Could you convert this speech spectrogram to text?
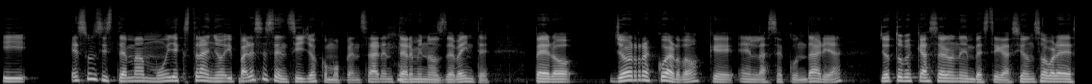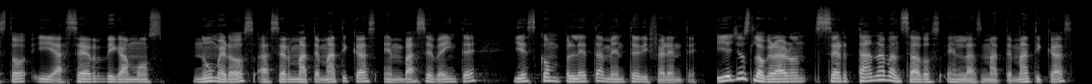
Y es un sistema muy extraño y parece sencillo como pensar en términos de 20, pero yo recuerdo que en la secundaria yo tuve que hacer una investigación sobre esto y hacer, digamos, números, hacer matemáticas en base 20 y es completamente diferente. Y ellos lograron ser tan avanzados en las matemáticas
